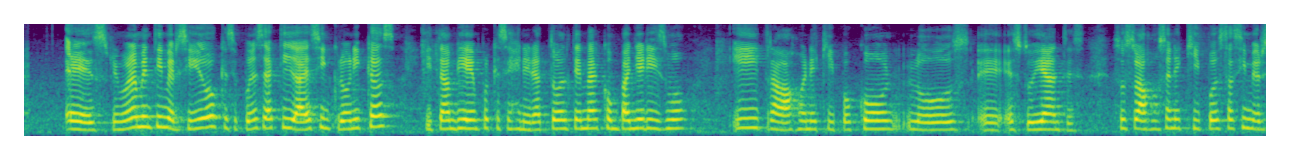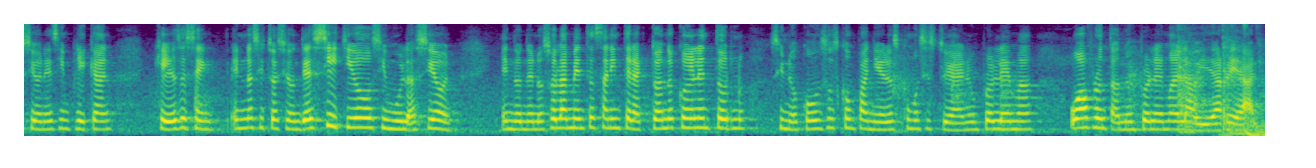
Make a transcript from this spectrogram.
Es primeramente inmersivo, que se pueden hacer actividades sincrónicas y también porque se genera todo el tema del compañerismo y trabajo en equipo con los eh, estudiantes. Esos trabajos en equipo, estas inmersiones implican que ellos estén en una situación de sitio o simulación, en donde no solamente están interactuando con el entorno, sino con sus compañeros como si estuvieran en un problema o afrontando un problema en la vida real.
